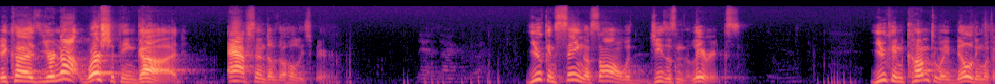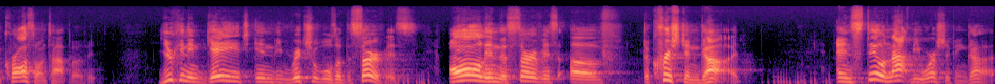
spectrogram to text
because you're not worshiping God absent of the Holy Spirit. You can sing a song with Jesus in the lyrics. You can come to a building with a cross on top of it. You can engage in the rituals of the service, all in the service of the Christian God, and still not be worshiping God.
